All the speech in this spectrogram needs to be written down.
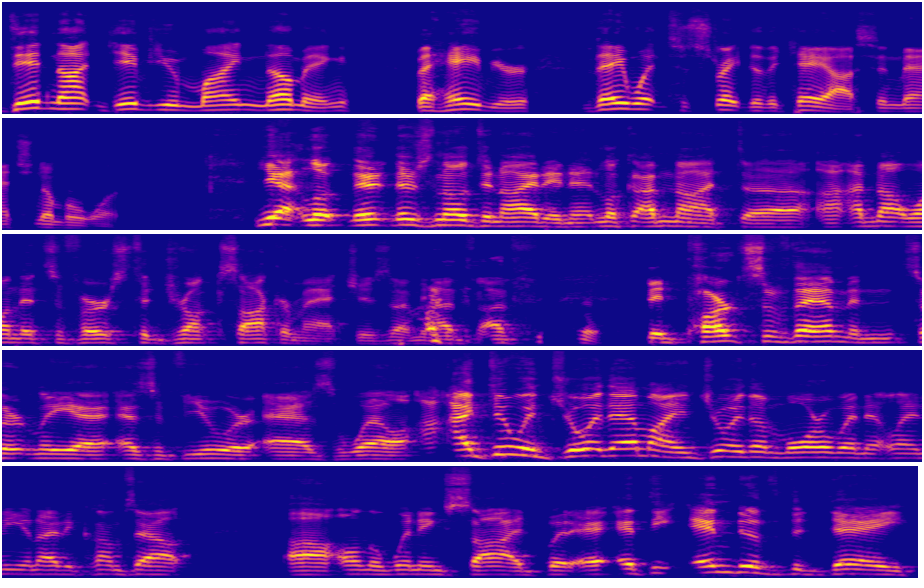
did not give you mind numbing behavior. They went to straight to the chaos in match number one. Yeah, look, there, there's no denying it. Look, I'm not, uh, I'm not one that's averse to drunk soccer matches. I mean, I've, I've been parts of them, and certainly uh, as a viewer as well. I, I, do enjoy them. I enjoy them more when Atlanta United comes out uh, on the winning side. But at, at the end of the day,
